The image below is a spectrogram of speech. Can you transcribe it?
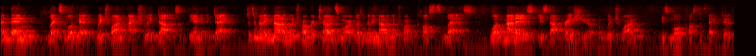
and then let's look at which one actually does at the end of the day. It doesn't really matter which one returns more, it doesn't really matter which one costs less. What matters is that ratio and which one is more cost effective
